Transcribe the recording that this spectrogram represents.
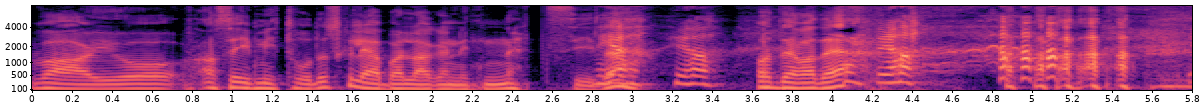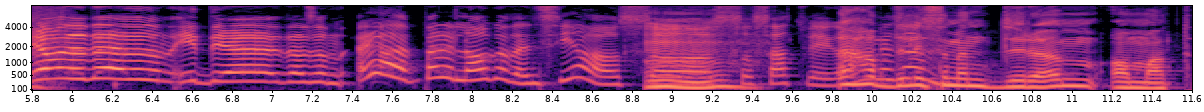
var jo Altså, i mitt hode skulle jeg bare lage en liten nettside, ja, ja, og det var det. ja. ja, men det, det er sånn idé Det er sånn Ja, bare laga den sida, og så, Mm. så setter vi i gang. Jeg hadde liksom en drøm om at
